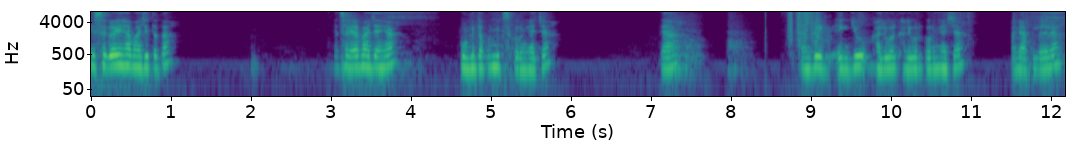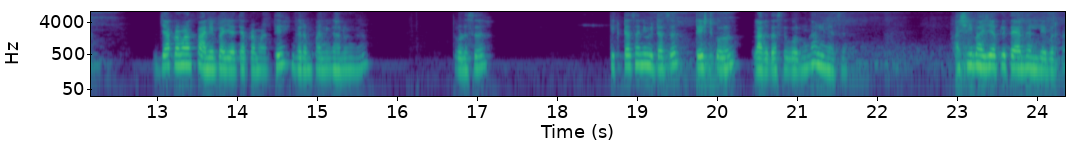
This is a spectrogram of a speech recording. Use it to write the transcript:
हे सगळे ह्या भाजीत आता ह्या सगळ्या भाज्या ह्या फोडणीत आपण मिक्स करून घ्यायच्या. त्या अगदी एक एकजीव खालीवर खालीवर करून घ्यायच्या. आणि आपल्याला ज्या प्रमाणात पाणी पाहिजे त्या प्रमाणात ते गरम पाणी घालून घेऊन थोडंसं तिखटाचं आणि मिठाचं टेस्ट करून लागत असं वरून घालून घ्यायचं. अशी भाजी आपली तयार झालेली आहे बरं का.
